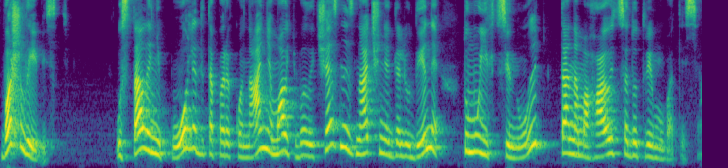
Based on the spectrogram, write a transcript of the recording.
важливість. Усталені погляди та переконання мають величезне значення для людини, тому їх цінують та намагаються дотримуватися.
